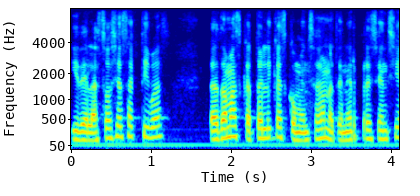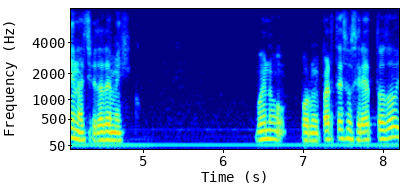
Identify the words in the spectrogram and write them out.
y de las socias activas, las damas católicas comenzaron a tener presencia en la Ciudad de México. Bueno, por mi parte eso sería todo.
